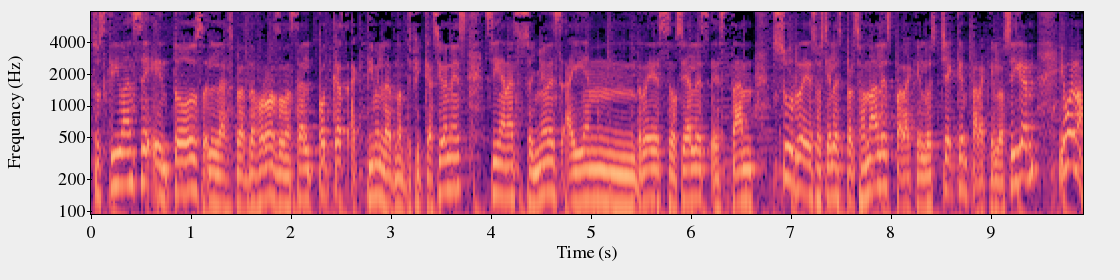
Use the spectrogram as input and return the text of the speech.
suscríbanse en todas las plataformas donde está el podcast, activen las notificaciones, sigan a estos señores, ahí en redes sociales están sus redes sociales personales para que los chequen, para que los sigan. Y bueno,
